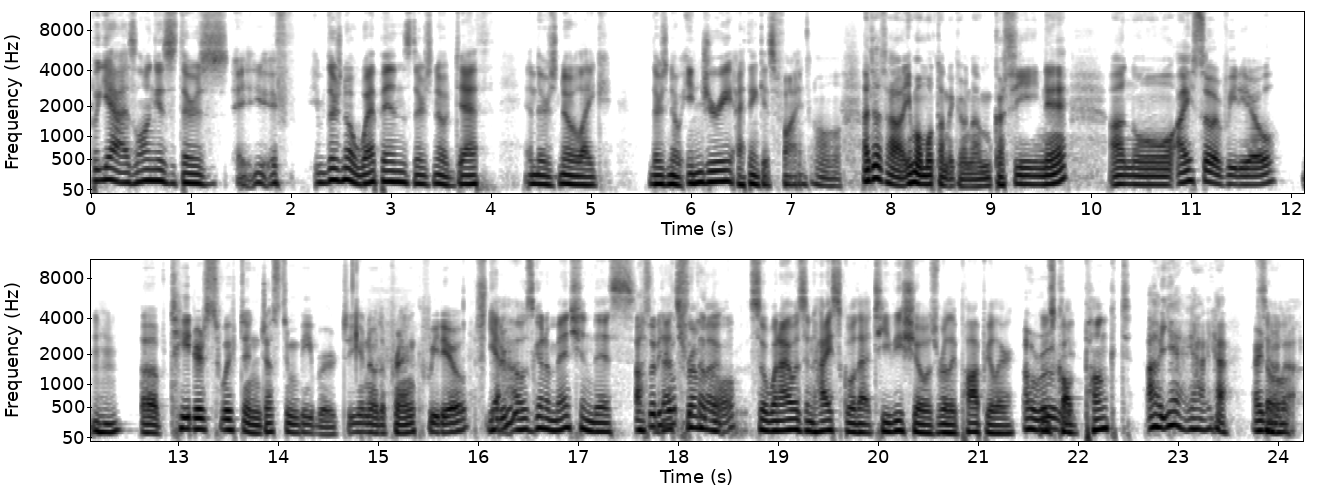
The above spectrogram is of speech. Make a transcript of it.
but yeah, as long as there's if, if there's no weapons, there's no death and there's no like there's no injury, I think it's fine. ああじゃあさ今思ったんだけどな昔ねあの I saw a video of Taylor Swift and Justin Bieber Do you know the prank video? 知ってる Yeah, I was gonna mention this. Ah, so you That's from watched a, that, so when I was in high school, that TV show was really popular. Oh, It was really? called Punked. あ yeah yeah yeah I know so that.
